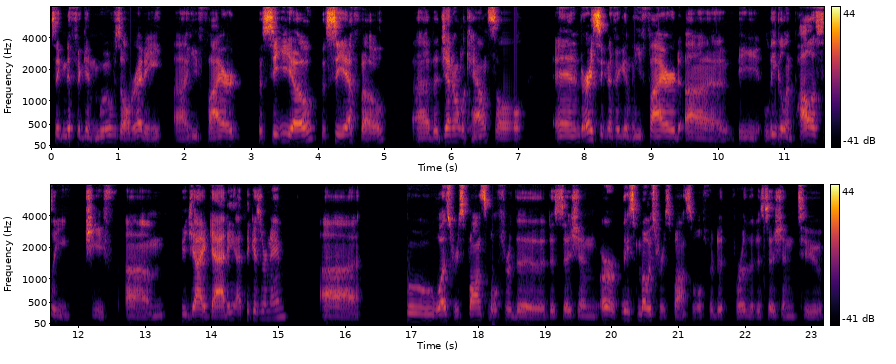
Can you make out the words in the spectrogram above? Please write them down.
significant moves already. Uh, he fired the CEO, the CFO, uh, the general counsel, and very significantly, fired uh, the legal and policy chief, um, Vijay I think is her name, uh, who was responsible for the decision, or at least most responsible for the, for the decision to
